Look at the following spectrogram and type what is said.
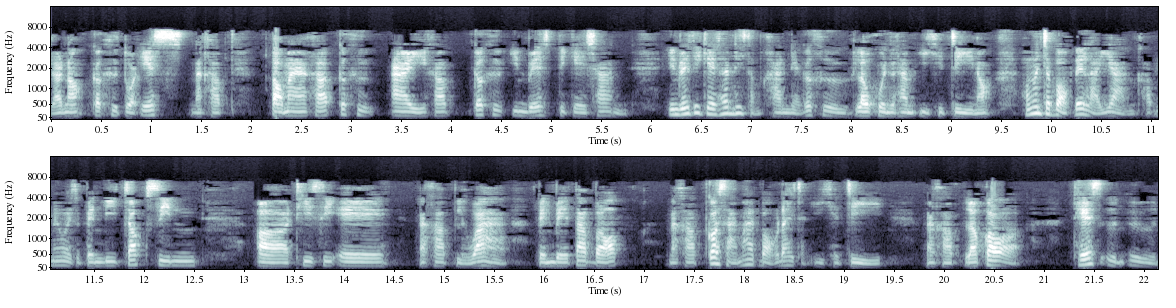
แล้วเนาะก็คือตัว S นะครับ ต่อมาครับก็คือ I ครับก็คือ investigation investigation ที่สำคัญเนี่ยก็คือเราควรจะทำ EKG เนาะเพราะมันจะบอกได้หลายอย่างครับ ไม่ว่าจะเป็น digoxin TCA นะครับหรือว่าเป็น beta block นะครับก็สามารถบอกได้จาก EKG นะครับแล้วก็ test อื่น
